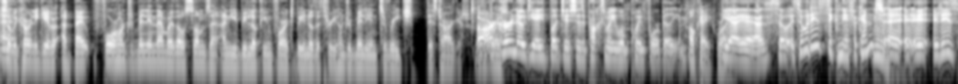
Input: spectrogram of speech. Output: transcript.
So we currently give about 400 million then by those sums, and you'd be looking for it to be another 300 million to reach this target. Is Our right? current ODA budget is approximately 1.4 billion. Okay, right. Yeah, yeah. So, so it is significant. Uh, it, it, it is.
